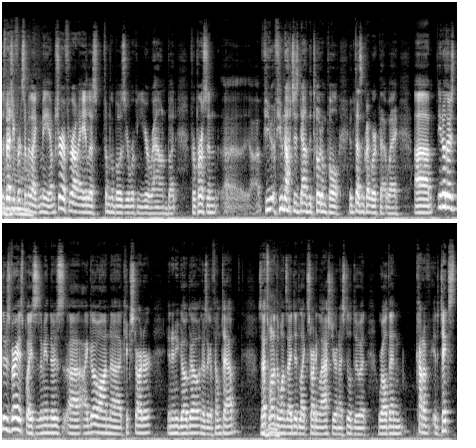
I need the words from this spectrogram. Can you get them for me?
Especially for somebody like me, I'm sure if you're on a list film composer, you're working year round, but for a person. Uh, a few, a few notches down the totem pole, it doesn't quite work that way. Um, you know, there's there's various places. I mean, there's uh, I go on uh, Kickstarter in Indiegogo, and there's like a film tab. So that's one of the ones I did like starting last year, and I still do it. Where I'll then kind of it takes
